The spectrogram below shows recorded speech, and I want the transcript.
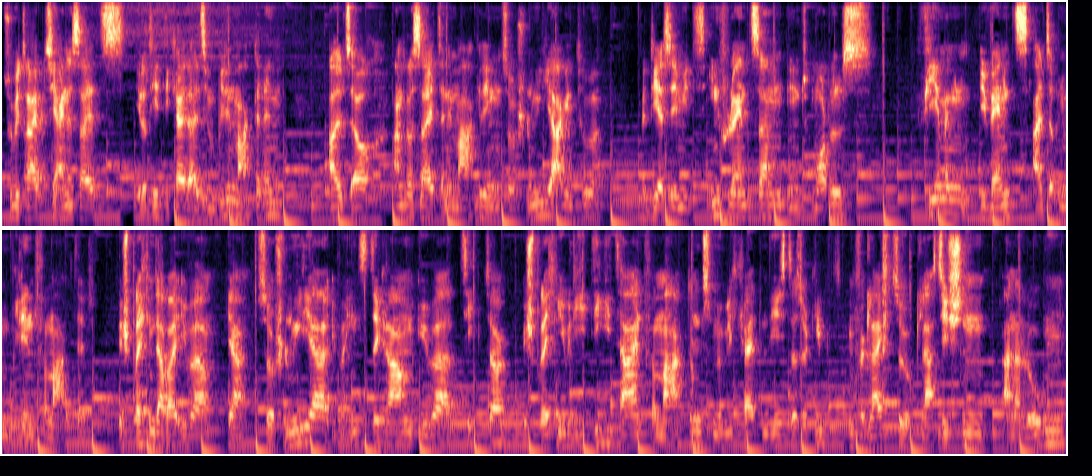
So betreibt sie einerseits ihre Tätigkeit als Immobilienmaklerin, als auch andererseits eine Marketing- und Social-Media-Agentur, bei der sie mit Influencern und Models Firmen, Events als auch Immobilien vermarktet. Wir sprechen dabei über ja, Social Media, über Instagram, über TikTok. Wir sprechen über die digitalen Vermarktungsmöglichkeiten, die es da so gibt im Vergleich zu klassischen analogen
